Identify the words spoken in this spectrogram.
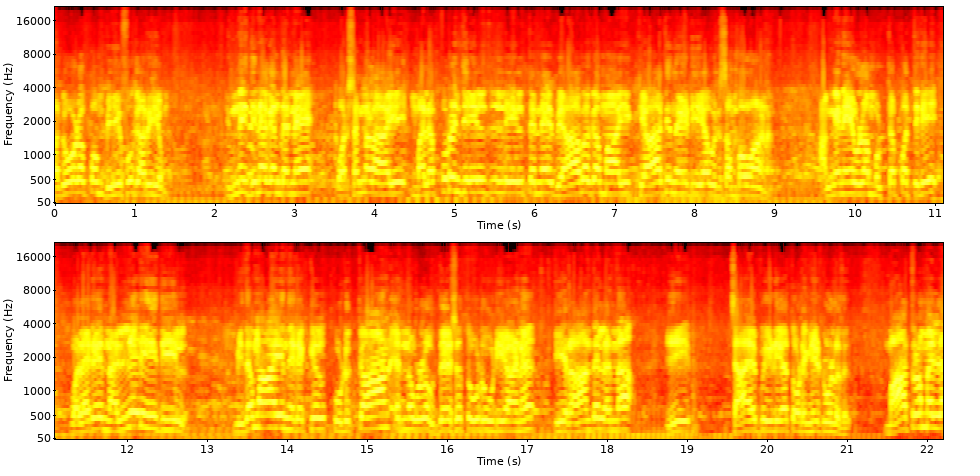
അതോടൊപ്പം ബീഫ് കറിയും ഇന്ന് ഇതിനകം തന്നെ വർഷങ്ങളായി മലപ്പുറം ജില്ലയിൽ തന്നെ വ്യാപകമായി ഖ്യാതി നേടിയ ഒരു സംഭവമാണ്. അങ്ങനെയുള്ള മുട്ടപ്പത്തിരി വളരെ നല്ല രീതിയിൽ മിതമായ നിരക്കിൽ കൊടുക്കാൻ എന്നുള്ള ഉദ്ദേശത്തോടു കൂടിയാണ് ഈ റാന്തൽ എന്ന ഈ ചായപീടിക തുടങ്ങിയിട്ടുള്ളത്. മാത്രമല്ല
